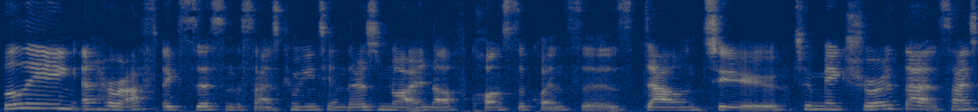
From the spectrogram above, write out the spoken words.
bullying and harassment exists in the science community and there's not enough consequences down to to make sure that science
